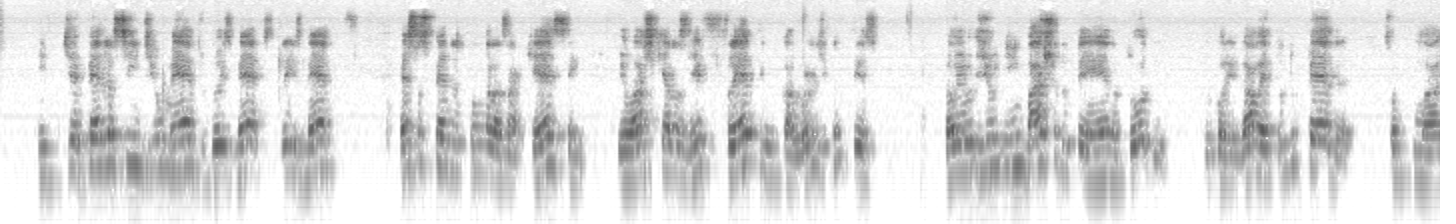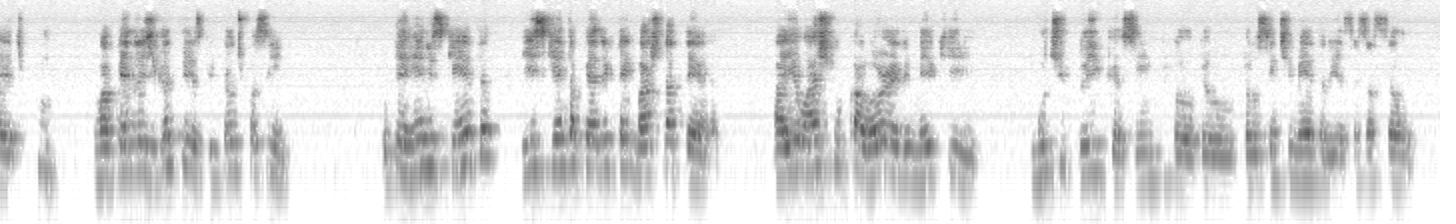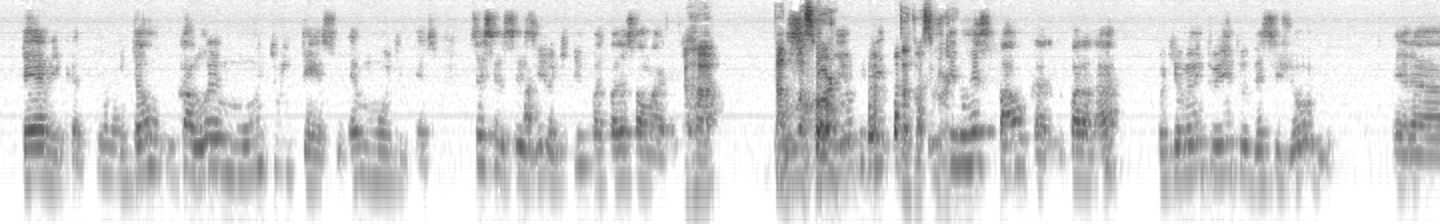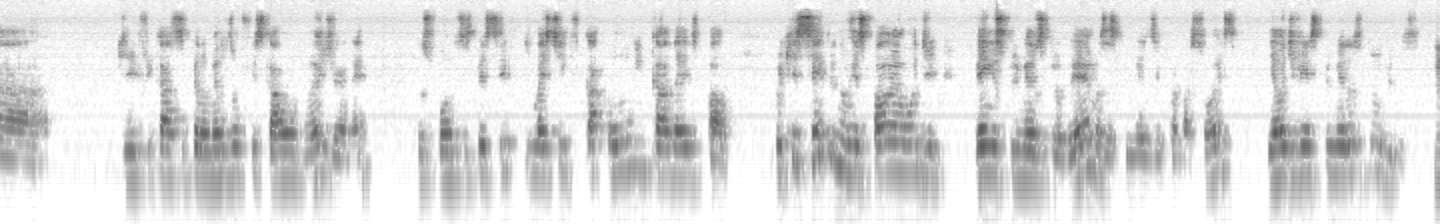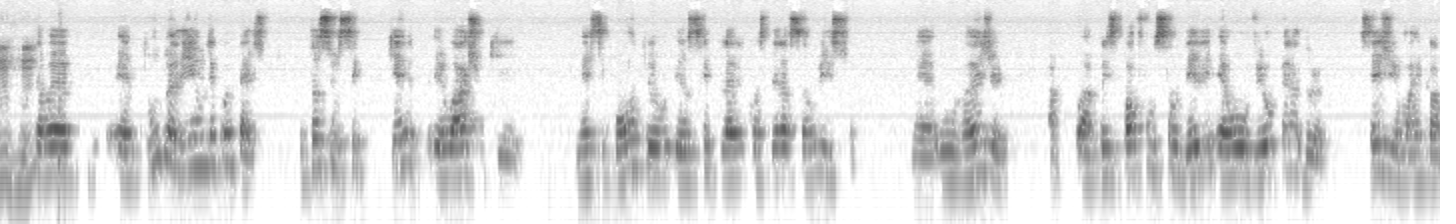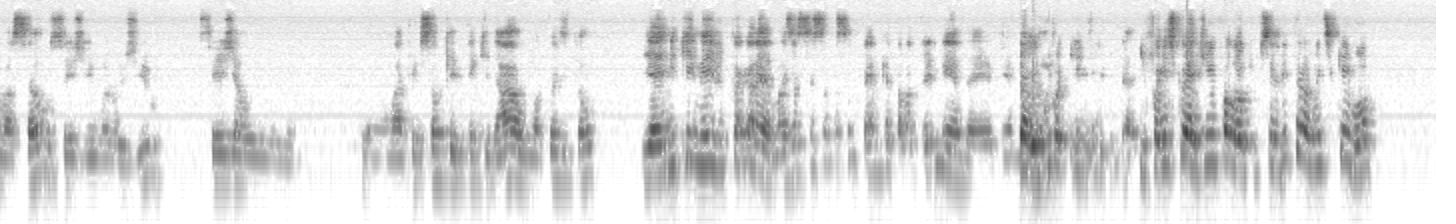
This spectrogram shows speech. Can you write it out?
que é pedra assim de um metro, dois metros, três metros. Essas pedras, quando elas aquecem, eu acho que elas refletem um calor gigantesco. Então, eu, e, embaixo do terreno todo, do Coringal, é tudo pedra. São uma, é tipo um- uma pedra gigantesca. Então, tipo assim, o terreno esquenta e esquenta a pedra que está embaixo da terra. Aí eu acho que o calor, ele meio que multiplica, assim, pelo, pelo, pelo sentimento ali, a sensação térmica. Então, o calor é muito intenso, é muito intenso. Não sei se vocês viram aqui, mas olha só a marca. Aham. Tá duas cores. Eu fiquei, Tá duas eu cores. fiquei no respaldo, cara, do Paraná, porque o meu intuito desse jogo era que ficasse pelo menos um fiscal, um ranger, né? Nos pontos específicos, mas tinha que ficar um em cada respawn. Porque sempre no respawn é onde vem os primeiros problemas, as primeiras informações, e é onde vem as primeiras dúvidas. Uhum. Então é, é tudo ali onde acontece. Então se você quer, eu acho que nesse ponto eu, eu sempre levo em consideração isso. né? O Ranger, a, a principal função dele é ouvir o operador, seja uma reclamação, seja um elogio, seja um, uma atenção que ele tem que dar, alguma coisa. Então, e aí me queimei junto com a galera, mas a sensação térmica estava tremenda. É, é Não, e foi- de verdade. E foi isso que o Edinho falou, que você literalmente se queimou.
